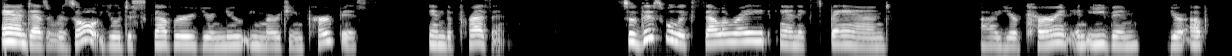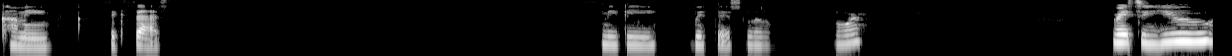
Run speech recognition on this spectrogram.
And as a result, you'll discover your new emerging purpose in the present. So, this will accelerate and expand uh, your current and even your upcoming success. Let me be with this a little more. Right, so you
